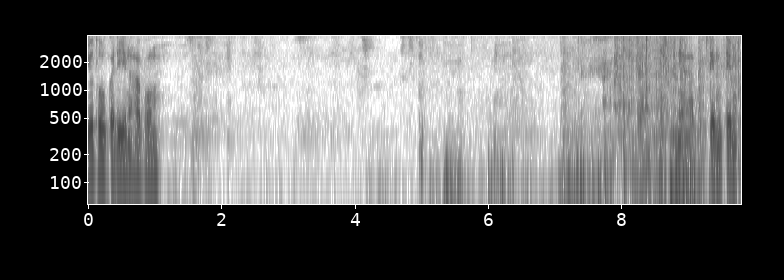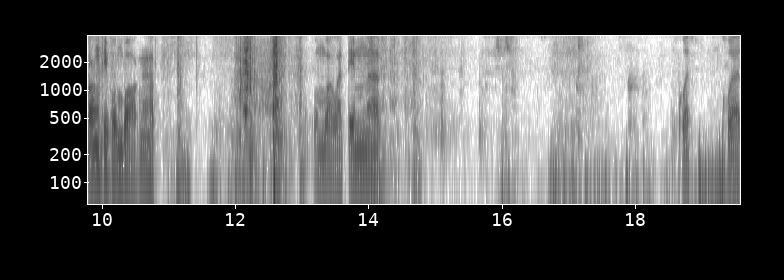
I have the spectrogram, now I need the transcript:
YouTube ก็ดีนะครับ ผมเนี่ยครับเต็มเต็มกล้องที่ผมบอกนะครับ ผมบอกว่าเต็มนะครับ ขวด ขวด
